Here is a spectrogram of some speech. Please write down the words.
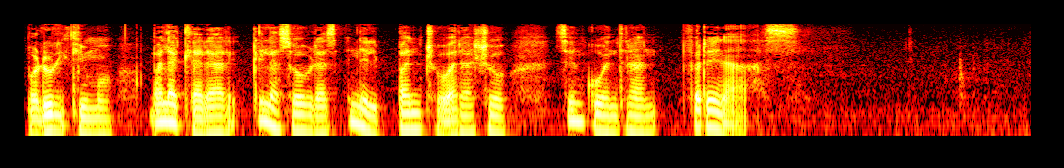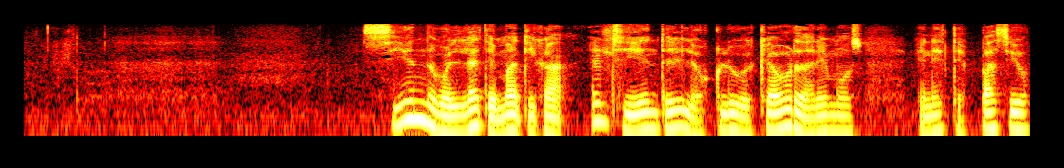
Por último, vale aclarar que las obras en el Pancho Barallo se encuentran frenadas. Siguiendo con la temática, el siguiente de los clubes que abordaremos en este espacio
